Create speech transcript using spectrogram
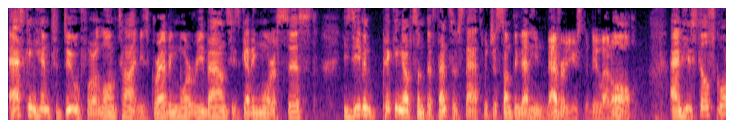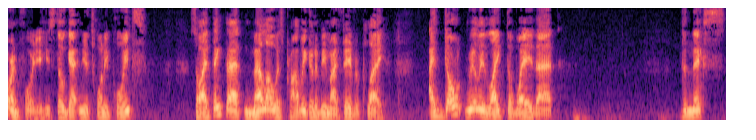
asking him to do for a long time. He's grabbing more rebounds, he's getting more assists, he's even picking up some defensive stats, which is something that he never used to do at all and he's still scoring for you. He's still getting you 20 points. So I think that Melo is probably going to be my favorite play. I don't really like the way that the Knicks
